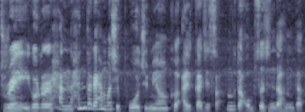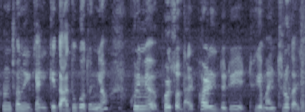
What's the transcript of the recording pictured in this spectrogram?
드레인 이거를 한 한 달에 한 번씩 부어주면 그 알까지 싹다 없어진다 합니다. 그럼 저는 그냥 이렇게 놔두거든요. 그러면 벌써 날파리들이 되게 많이 들어가 있어요.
